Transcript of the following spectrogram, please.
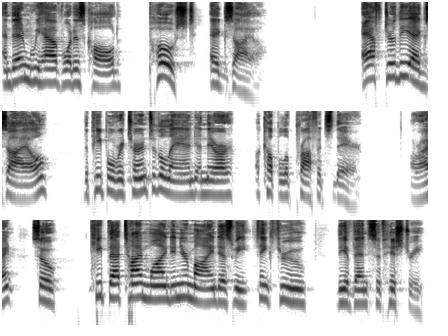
And then we have what is called post exile. After the exile, the people return to the land, and there are a couple of prophets there. All right? So keep that timeline in your mind as we think through the events of history.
